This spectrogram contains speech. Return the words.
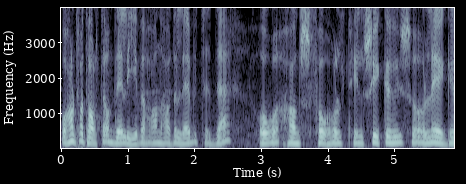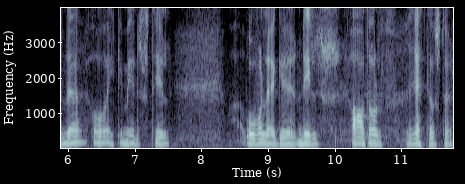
Og han fortalte om det livet han hadde levd der, og hans forhold til sykehuset og legene, og ikke minst til overlege Nils Adolf Retterstøl.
